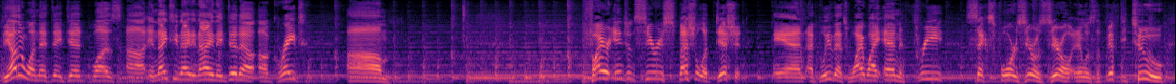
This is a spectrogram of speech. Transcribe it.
the other one that they did was uh, in 1999. They did a, a great um, Fire Engine Series Special Edition, and I believe that's YYN three 6400, and it was the 52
